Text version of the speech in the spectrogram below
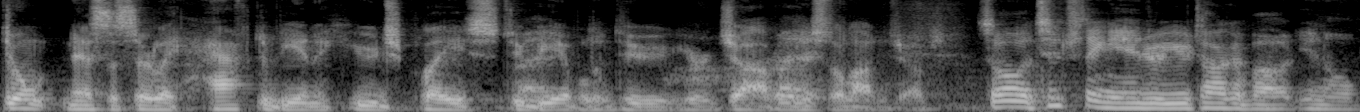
don't necessarily have to be in a huge place to Right. be able to do your job, or at least a lot of jobs. So it's interesting, Andrew. You talk about you know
